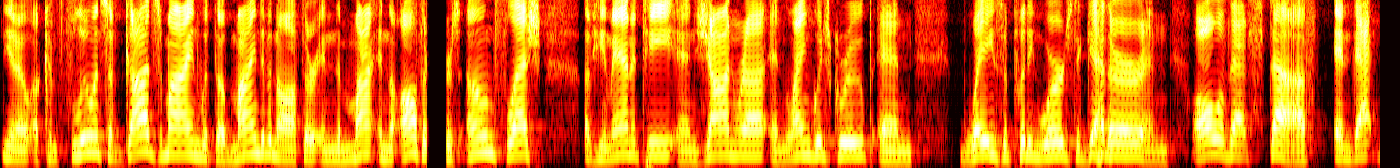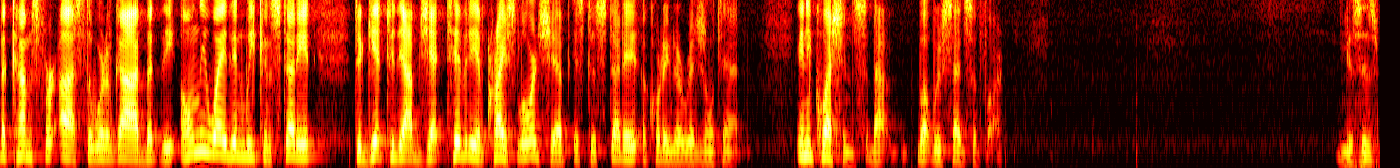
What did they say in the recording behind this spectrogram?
you know, a confluence of God's mind with the mind of an author in the, in the author's own flesh of humanity and genre and language group and ways of putting words together and all of that stuff. And that becomes for us the Word of God. But the only way then we can study it to get to the objectivity of Christ's Lordship is to study according to original intent. Any questions about what we've said so far? This is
